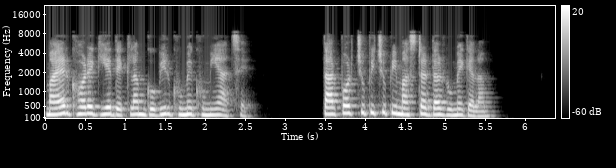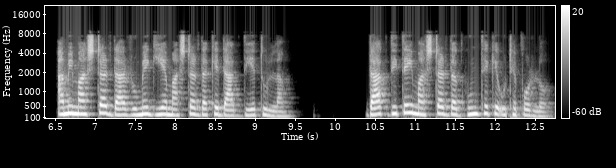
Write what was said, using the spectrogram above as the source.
মায়ের ঘরে গিয়ে দেখলাম গভীর ঘুমে ঘুমিয়ে আছে। তারপর চুপি চুপি মাস্টারদার রুমে গেলাম। আমি মাস্টারদার রুমে গিয়ে মাস্টারদাকে ডাক দিয়ে তুললাম। ডাক দিতেই মাস্টারদা ঘুম থেকে উঠে পড়ল।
